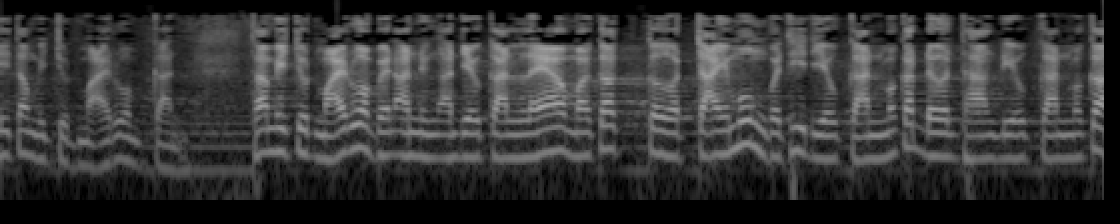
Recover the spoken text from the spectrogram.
นี้ต้องมีจุดหมายร่วมกัน ถ้ามีจุดหมายร่วมเป็นอันหนึ่งอันเดียวกันแล้ว มันก็เกิดใจมุ่งไปที่เดียวกัน มันก็เดินทางเดียวกัน มันก็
